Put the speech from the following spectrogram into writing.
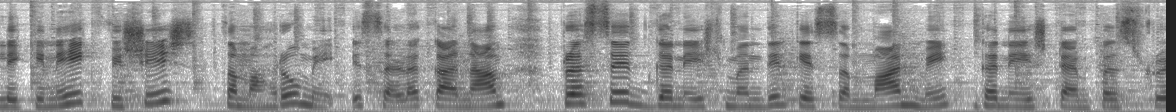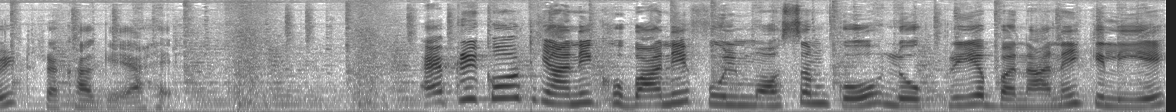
लेकिन एक विशेष समारोह में इस सड़क का नाम प्रसिद्ध गणेश मंदिर के सम्मान में गणेश टेंपल स्ट्रीट रखा गया है। एप्रिकोट यानी खुबानी फूल मौसम को लोकप्रिय बनाने के लिए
